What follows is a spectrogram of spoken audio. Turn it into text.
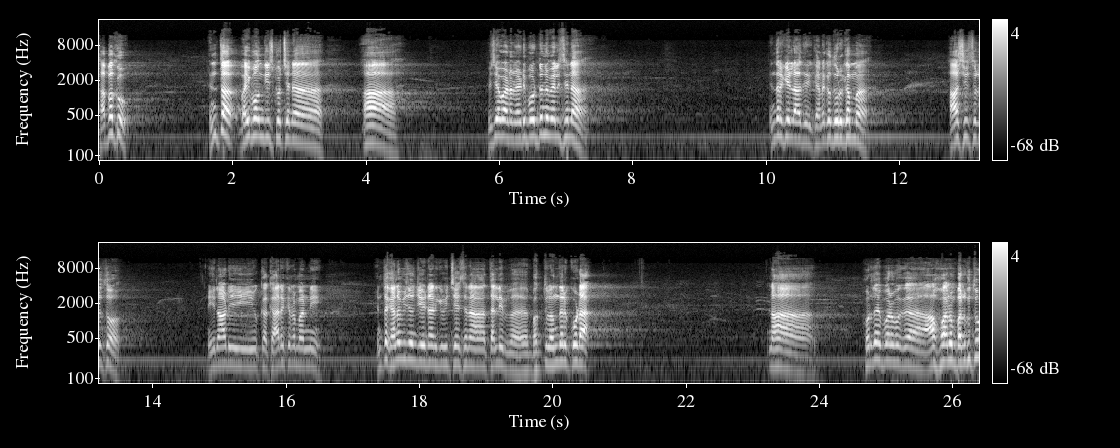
సభకు ఎంత వైభవం తీసుకొచ్చిన ఆ విజయవాడ నడిబొడ్డున వెలిసిన ఇంద్రకీళ్ళాది కనకదుర్గమ్మ ఆశీస్సులతో ఈనాడు ఈ యొక్క కార్యక్రమాన్ని ఇంత ఘన విజయం చేయడానికి విచ్చేసిన తల్లి భక్తులందరూ కూడా నా హృదయపూర్వక ఆహ్వానం పలుకుతూ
